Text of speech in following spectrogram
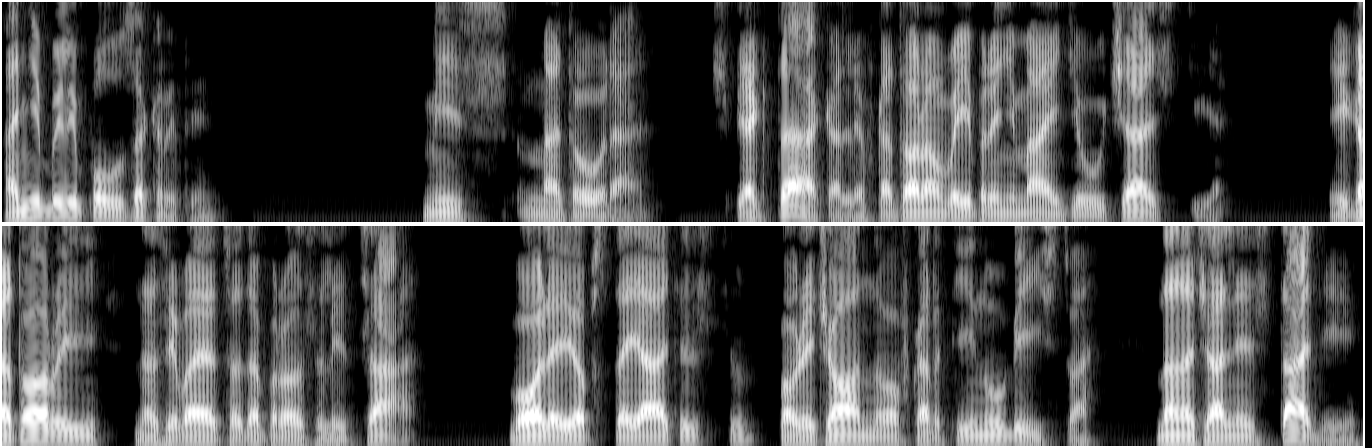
Они были полузакрыты. «Мисс Матура, спектакль, в котором вы принимаете участие, и который называется «Допрос лица», волей обстоятельств, повлеченного в картину убийства, на начальной стадии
